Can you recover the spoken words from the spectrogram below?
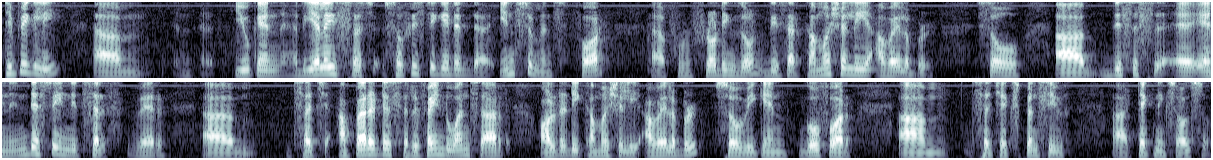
typically um, you can realize such sophisticated uh, instruments for uh, floating zone these are commercially available. So, uh, this is a, an industry in itself where um, such apparatus refined ones are already commercially available. So, we can go for um, such expensive uh, techniques also.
